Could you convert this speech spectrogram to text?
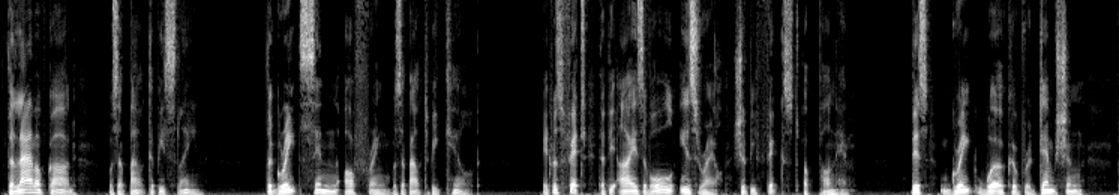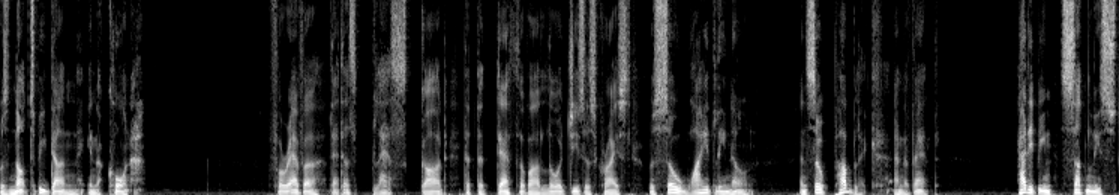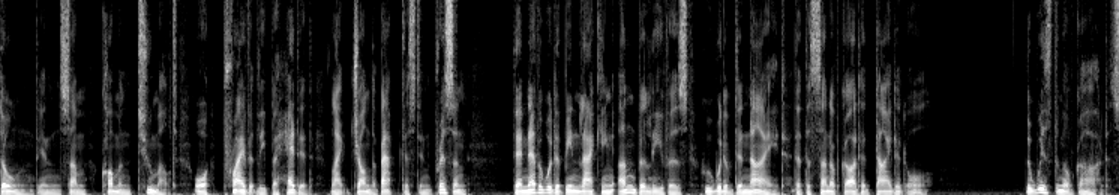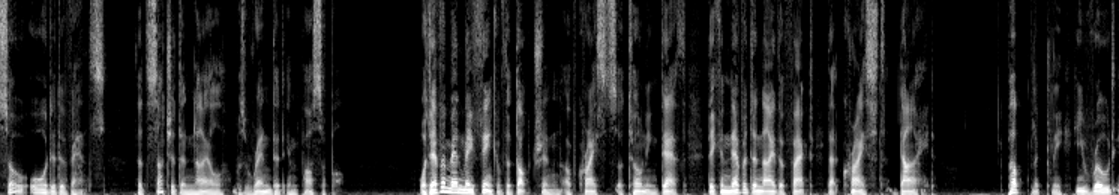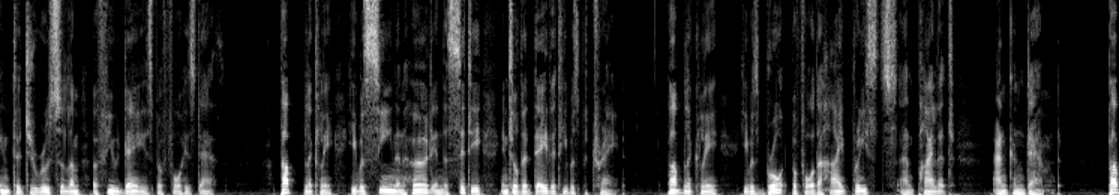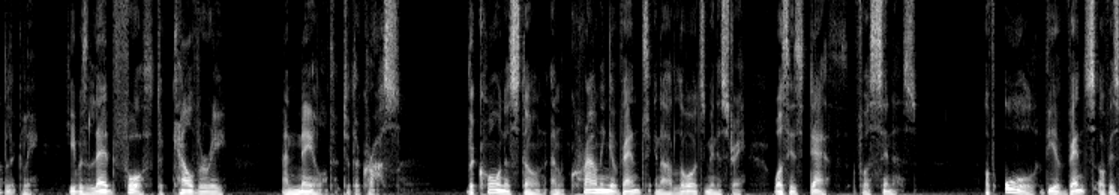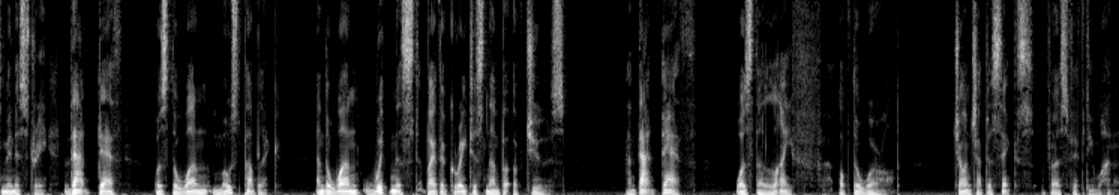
The Lamb of God was about to be slain. The great sin offering was about to be killed. It was fit that the eyes of all Israel should be fixed upon him. This great work of redemption was not to be done in a corner. Forever let us bless God that the death of our Lord Jesus Christ was so widely known and so public an event. Had he been suddenly stoned in some common tumult, or privately beheaded like John the Baptist in prison, there never would have been lacking unbelievers who would have denied that the Son of God had died at all. The wisdom of God so ordered events that such a denial was rendered impossible. Whatever men may think of the doctrine of Christ's atoning death, they can never deny the fact that Christ died. Publicly, he rode into Jerusalem a few days before his death. Publicly, he was seen and heard in the city until the day that he was betrayed. Publicly, he was brought before the high priests and Pilate and condemned. Publicly, he was led forth to Calvary and nailed to the cross. The cornerstone and crowning event in our Lord's ministry was his death for sinners. Of all the events of his ministry, that death was the one most public and the one witnessed by the greatest number of Jews. And that death was the life of the world. John chapter 6, verse 51.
